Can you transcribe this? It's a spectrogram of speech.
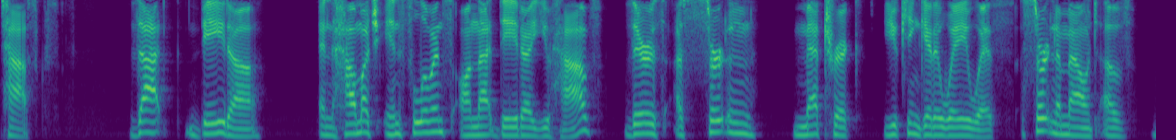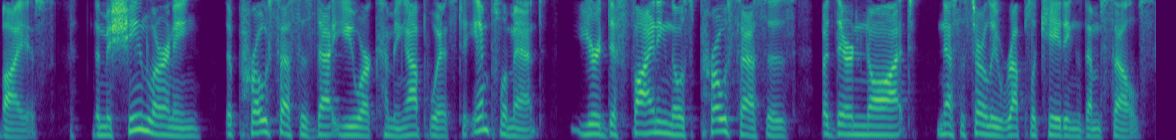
tasks. That data and how much influence on that data you have, there's a certain metric you can get away with, a certain amount of bias. The machine learning, the processes that you are coming up with to implement, you're defining those processes, but they're not necessarily replicating themselves.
